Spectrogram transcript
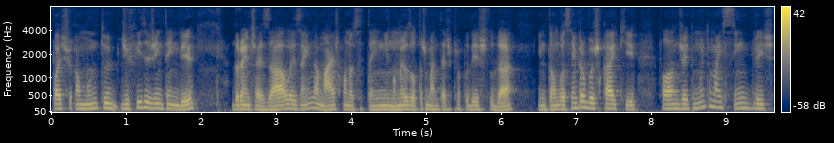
pode ficar muito difícil de entender durante as aulas, ainda mais quando você tem inúmeras outras matérias para poder estudar. Então, vou sempre buscar aqui falar de um jeito muito mais simples,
